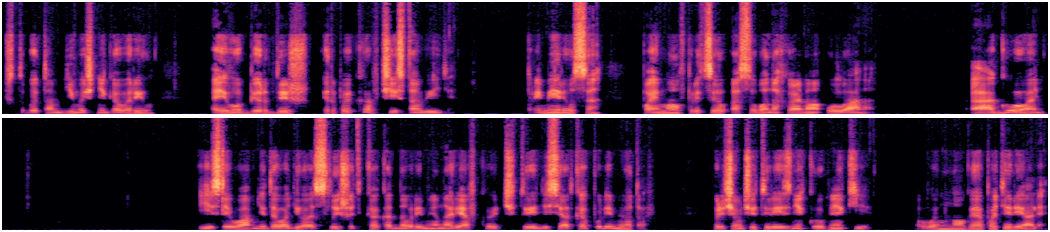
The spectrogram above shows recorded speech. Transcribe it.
чтобы там Димыч не говорил, а его бердыш РПК в чистом виде. Примерился, поймал в прицел особо нахального улана. «Огонь!» Если вам не доводилось слышать, как одновременно рявкают четыре десятка пулеметов, причем четыре из них крупняки, вы многое потеряли.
